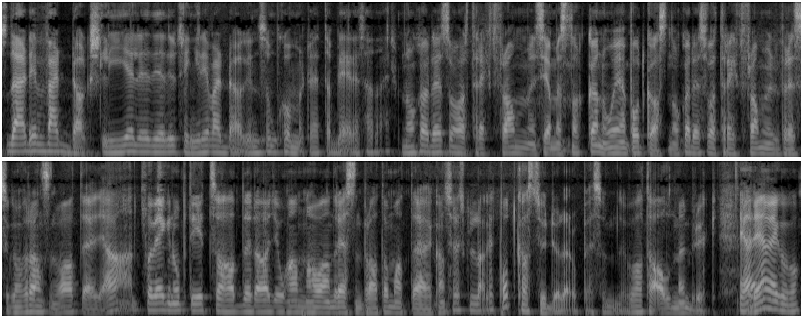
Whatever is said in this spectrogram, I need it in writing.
Så det er det hverdagslige, eller det du trenger i hverdagen, som kommer til å etablere seg der. Noe av det som var trukket fram siden vi snakka nå i en podkast, noe av det som var trukket fram under pressekonferansen, var at ja, på veien opp dit så hadde da Johan H. Andresen prata om at eh, kanskje de skulle lage et podkaststudio der oppe, som var til allmennbruk. Ja. Er det en vei å gå?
